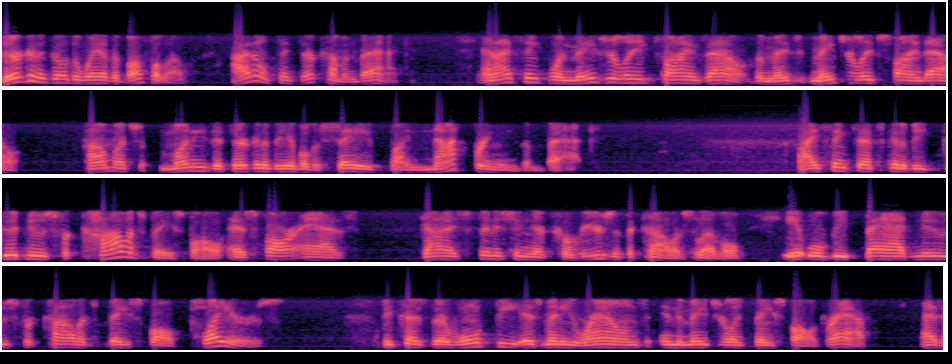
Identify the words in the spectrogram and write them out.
they're going to go the way of the Buffalo. I don't think they're coming back. And I think when Major League finds out, the major, major leagues find out how much money that they're going to be able to save by not bringing them back, I think that's going to be good news for college baseball as far as guys finishing their careers at the college level. It will be bad news for college baseball players because there won't be as many rounds in the Major League Baseball draft as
